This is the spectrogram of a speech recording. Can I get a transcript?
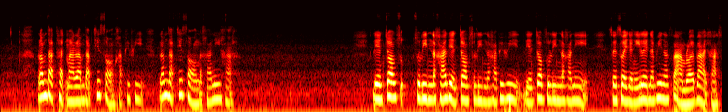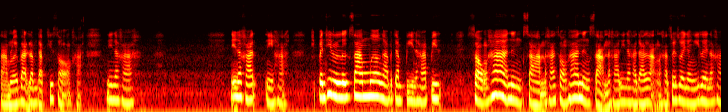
ๆลำดับถัดมาลำดับที่สองค่ะพี่ๆลำดับที่สองนะคะนี่ค่ะเหรียญจอมสุรินนะคะ เหรียญจอมสุรินนะคะ พี่ๆเหรียญจอมสุรินนะคะ นี่ สวยๆอย่างนี้เลยนะพี่นะสามร้อยบาทค่ะสามร้อยบาทลำดับที่สองค่ะ นี่นะคะ นี่นะคะ นี่ค่ะ เป็นที่ระลึกสร้างเมื่องานประจำปีนะคะ ปี สองห้าหนึ่งสามนะคะสองห้าหนึ่งสามนะคะนี่นะคะ ด้านหลังนะคะสวยๆอย่างนี้เลยนะคะ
